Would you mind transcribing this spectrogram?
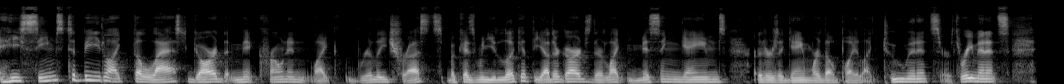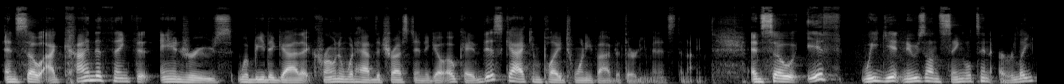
and he seems to be like the last guard that Mick Cronin like really trusts because when you look at the other guards, they're like missing games, or there's a game where they'll play like two minutes or three minutes, and so I kind of think that Andrews would be the guy that Cronin would have the trust in to go, okay, this guy can play 25 to 30 minutes tonight. And so if we get news on Singleton early,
